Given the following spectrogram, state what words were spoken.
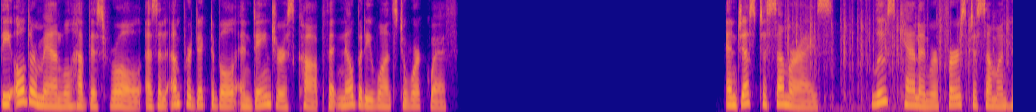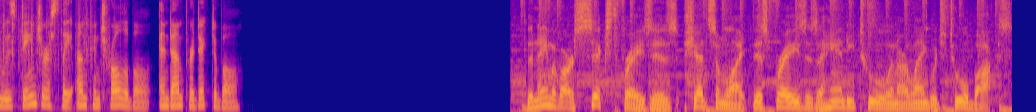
The older man will have this role as an unpredictable and dangerous cop that nobody wants to work with. And just to summarize, loose cannon refers to someone who is dangerously uncontrollable and unpredictable. The name of our sixth phrase is shed some light. This phrase is a handy tool in our language toolbox.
